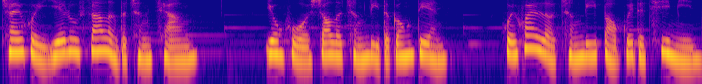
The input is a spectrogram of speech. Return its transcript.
拆毁耶路撒冷的城墙，用火烧了城里的宫殿，毁坏了城里宝贵的器皿。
